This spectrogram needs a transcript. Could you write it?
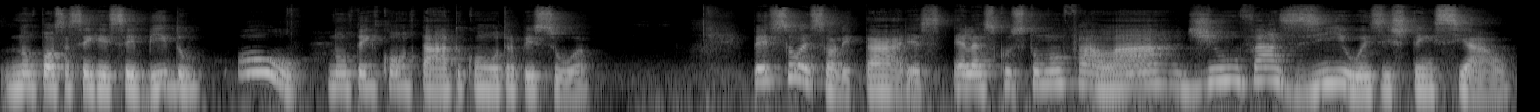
não possa ser recebido ou não tem contato com outra pessoa. Pessoas solitárias, elas costumam falar de um vazio existencial.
